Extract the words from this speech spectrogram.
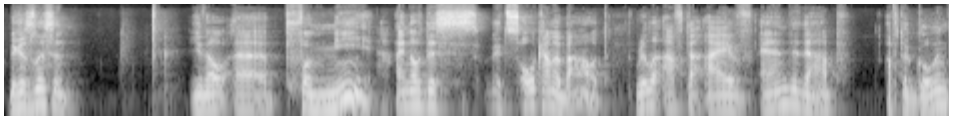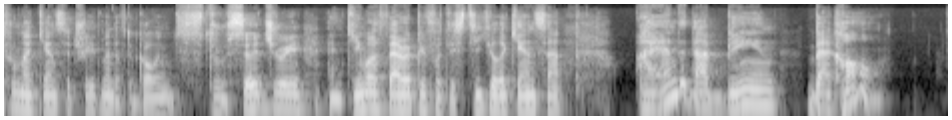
Because listen you know uh, for me i know this it's all come about really after i've ended up after going through my cancer treatment, after going through surgery and chemotherapy for testicular cancer, I ended up being back home.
